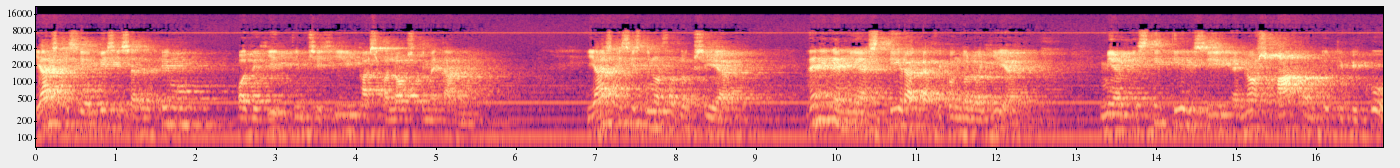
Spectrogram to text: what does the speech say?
Η άσκηση επίσης, αδελφοί μου, οδηγεί την ψυχή ασφαλώς στη μετάνοια. Η άσκηση στην Ορθοδοξία δεν είναι μια στήρα καθηκοντολογία, μια πιστή τήρηση ενός άθοντου τυπικού,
